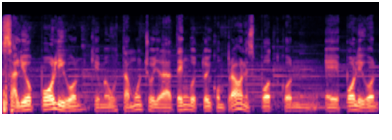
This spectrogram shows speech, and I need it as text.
salió Polygon, que me gusta mucho, ya la tengo, estoy comprado en Spot con eh, Polygon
